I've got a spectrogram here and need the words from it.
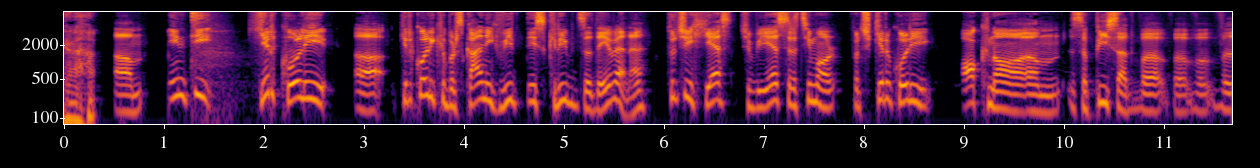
ja. Um, in ti kjerkoli, uh, kjerkoli, ki brskalnik vidi te skript zadeve, ne? tudi če, jih jaz, če bi jaz recimo pač kjerkoli okno um, zapisati v, v, v, v,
